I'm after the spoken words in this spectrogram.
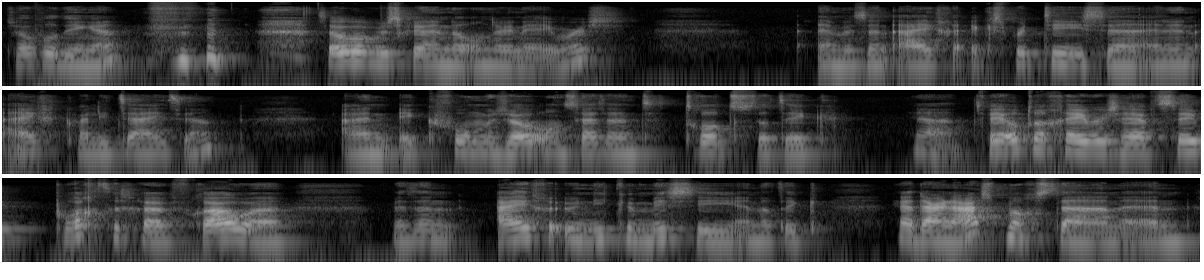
zoveel dingen. zoveel verschillende ondernemers. En met hun eigen expertise en hun eigen kwaliteiten. En ik voel me zo ontzettend trots dat ik ja, twee opdrachtgevers heb. Twee prachtige vrouwen met een eigen unieke missie. En dat ik ja, daarnaast mag staan en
